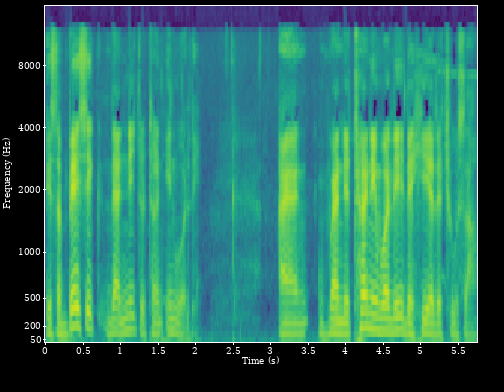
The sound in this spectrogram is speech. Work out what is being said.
it's a basic they need to turn inwardly. And when they turn inwardly, they hear the true sound.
